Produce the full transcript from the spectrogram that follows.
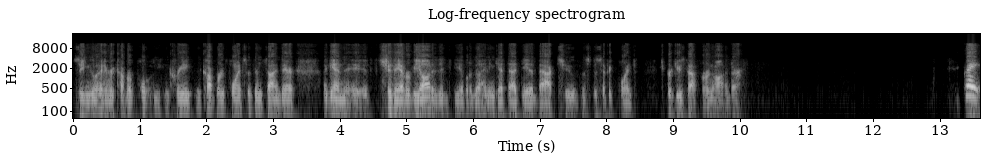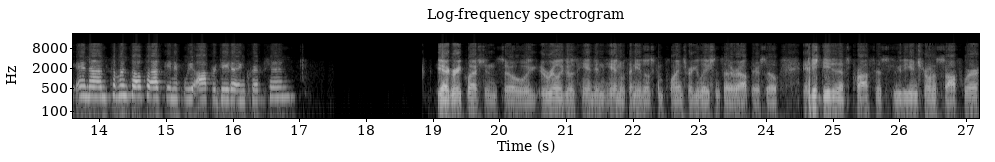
so you can go ahead and recover, you can create recovery points within inside there. Again, should they ever be audited, be able to go ahead and get that data back to the specific point to produce that for an auditor. Great, and um, someone's also asking if we offer data encryption. Yeah, great question. So it really goes hand in hand with any of those compliance regulations that are out there. So any data that's processed through the Intronis software,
